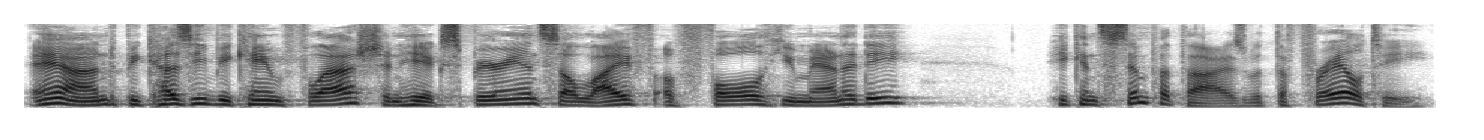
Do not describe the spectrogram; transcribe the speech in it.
And because he became flesh and he experienced a life of full humanity, he can sympathize with the frailty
